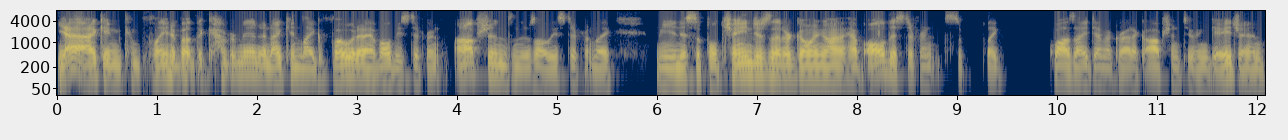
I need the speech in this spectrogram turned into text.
yeah, I can complain about the government and I can like vote. I have all these different options and there's all these different like municipal changes that are going on. I have all this different like quasi democratic option to engage in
